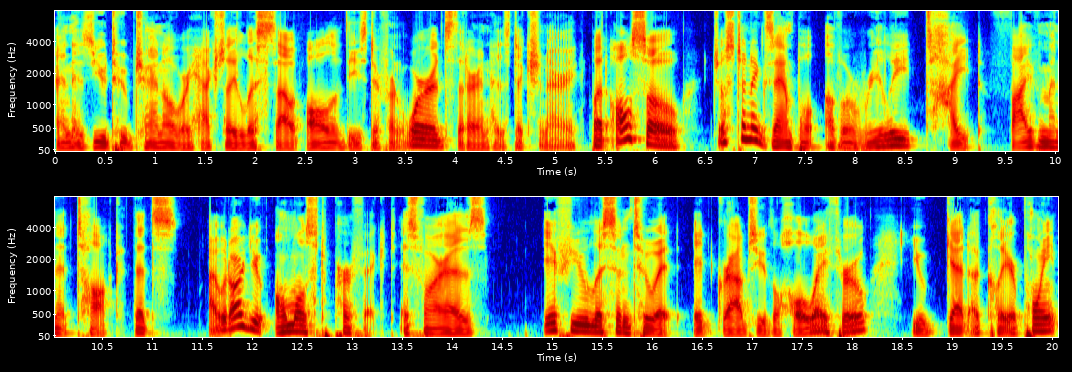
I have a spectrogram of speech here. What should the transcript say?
and his YouTube channel where he actually lists out all of these different words that are in his dictionary, but also just an example of a really tight five minute talk that's, I would argue, almost perfect as far as if you listen to it, it grabs you the whole way through. You get a clear point,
